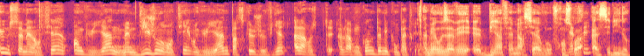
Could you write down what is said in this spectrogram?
une semaine entière en Guyane, même dix jours entiers en Guyane, parce que je viens à la, à la rencontre de mes compatriotes. Eh bien, vous avez bien fait. Merci à vous, François Asselineau.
